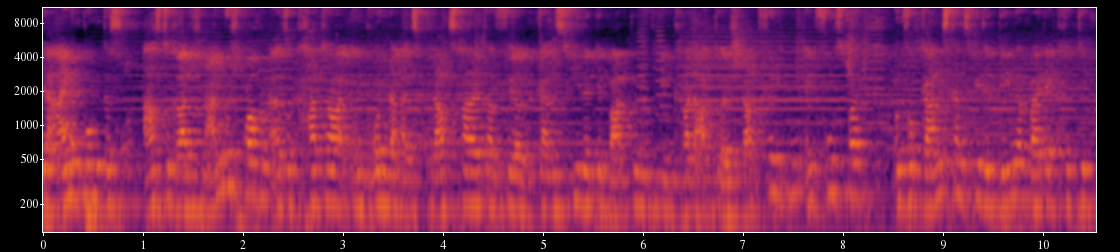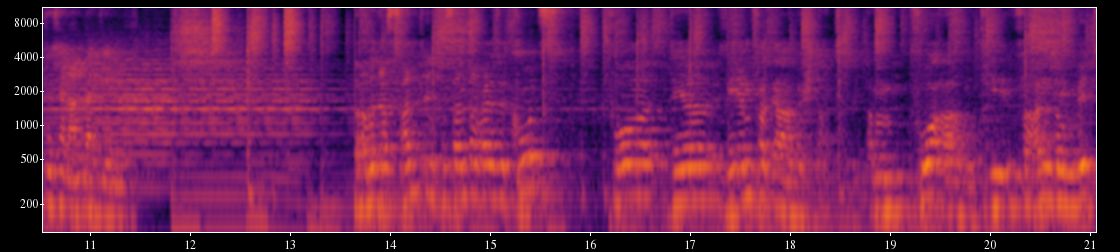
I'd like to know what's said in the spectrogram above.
Der eine Punkt, das hast du gerade schon angesprochen, also Katar im Grunde als Platzhalter für ganz viele Debatten, die gerade aktuell stattfinden im Fußball und wo ganz, ganz viele Dinge bei der Kritik durcheinander gehen. Aber das fand interessanterweise kurz vor der WM-Vergabe statt. Am Vorabend die Verhandlungen mit,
